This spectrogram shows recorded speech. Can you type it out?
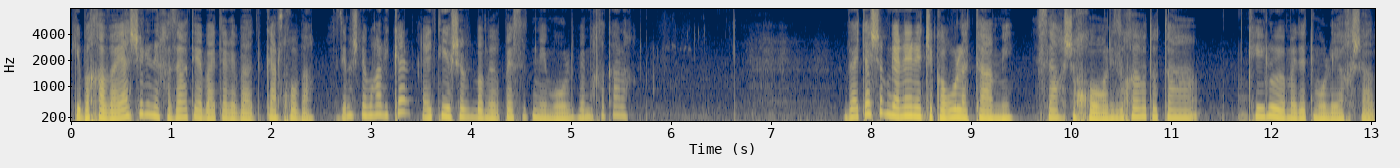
כי בחוויה שלי אני חזרתי הביתה לבד, גן חובה. אז אמא שלי אמרה לי, כן, הייתי יושבת במרפסת ממול ומחכה לך. והייתה שם גננת שקראו לה תמי, שיער שחור, אני זוכרת אותה כאילו היא עומדת מולי עכשיו.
